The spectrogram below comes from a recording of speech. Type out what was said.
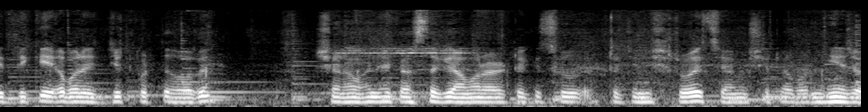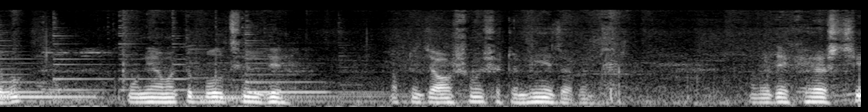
এর দিকে আবার এক্সিট করতে হবে। সেনাবাহিনীর কাছ থেকে আমার একটা কিছু, একটা জিনিস রয়েছে, আমি সেটা আবার নিয়ে যাব। উনি আমাকে বলছেন যে, আপনি যাওয়ার সময় সেটা নিয়ে যাবেন। আমি রেখে আসছি।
